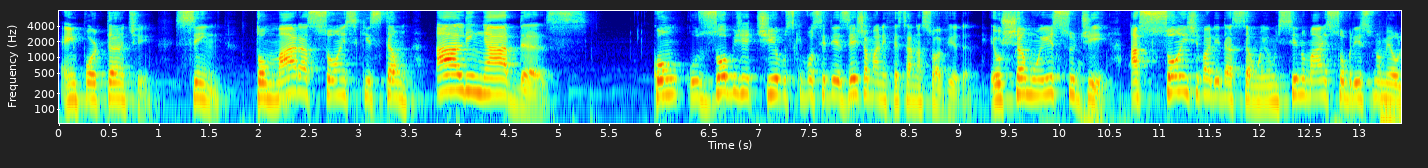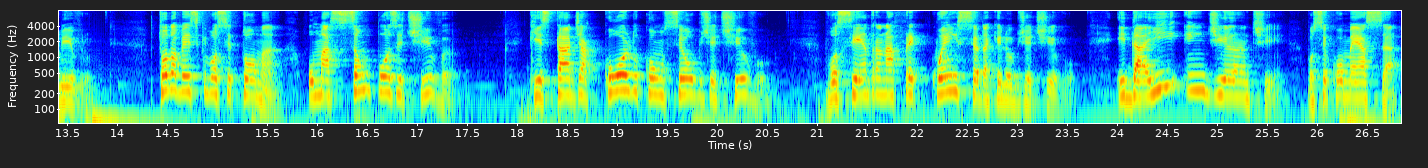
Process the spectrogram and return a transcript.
É importante, sim, tomar ações que estão alinhadas com os objetivos que você deseja manifestar na sua vida. Eu chamo isso de ações de validação. Eu ensino mais sobre isso no meu livro. Toda vez que você toma uma ação positiva que está de acordo com o seu objetivo, você entra na frequência daquele objetivo. E daí em diante, você começa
